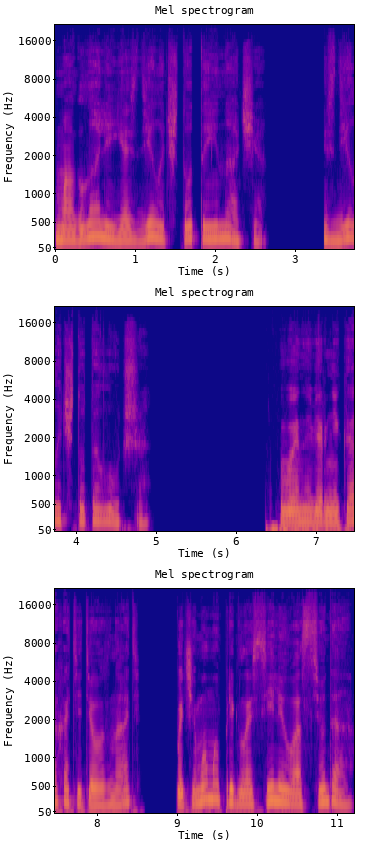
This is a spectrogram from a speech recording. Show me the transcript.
могла ли я сделать что-то иначе, сделать что-то лучше. Вы наверняка хотите узнать, почему мы пригласили вас сюда.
